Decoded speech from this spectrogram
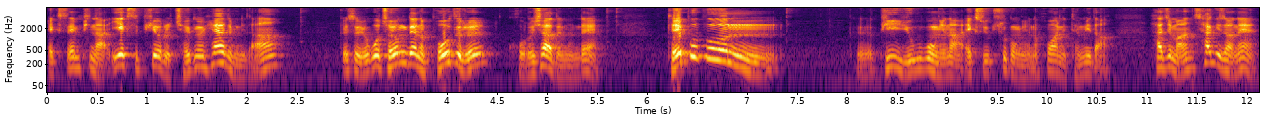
XMP나 EXPO를 적용해야 됩니다. 그래서 요거 적용되는 보드를 고르셔야 되는데 대부분 그 B690이나 X670에는 호환이 됩니다. 하지만 사기 전에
